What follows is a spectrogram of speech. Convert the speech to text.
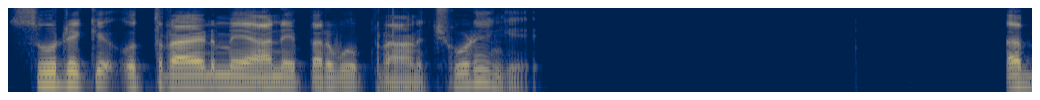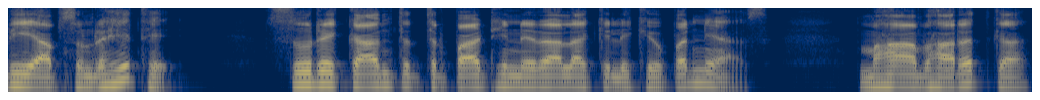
सूर्य के उत्तरायण में आने पर वो प्राण छोड़ेंगे। अभी आप सुन रहे थे सूर्यकांत त्रिपाठी निराला के लिखे उपन्यास, महाभारत का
